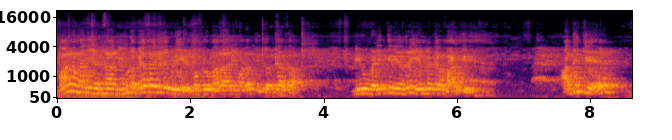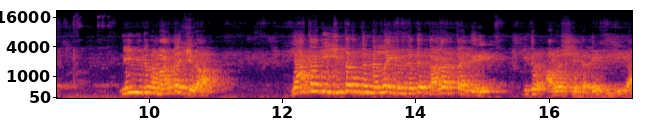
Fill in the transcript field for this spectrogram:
ಮಾನಹಾನಿಯನ್ನ ನಿಮ್ಗೆ ಅಭ್ಯಾಸ ಆಗಿದೆ ಬಿಡಿ. ಹೆಣ್ಮಕ್ಳು ಮಾನಹಾನಿ ಮಾಡೋದು ನಿಮ್ಗೆ ಅಭ್ಯಾಸ. ನೀವು ಬೆಳಿತೀರಿ ಅಂದ್ರೆ ಏನ್ ಬೇಕಾದ್ರೆ ಮಾಡ್ತೀರಿ. ಅದಕ್ಕೆ ನೀವು ಇದನ್ನ ಮಾಡ್ತಾ ಇದ್ದೀರಾ? ಯಾಕಾಗಿ ಈ ಥರದ್ದನ್ನೆಲ್ಲ ಇದ್ರ ಜೊತೆ ತಾಗಾಡ್ತಾ ಇದ್ದೀರಿ? ಇದರ ಅವಶ್ಯಕತೆ ಇದೆಯಾ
